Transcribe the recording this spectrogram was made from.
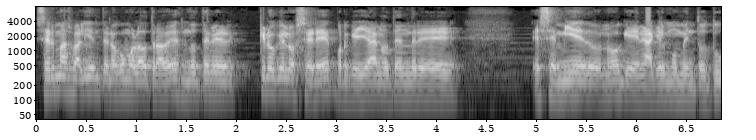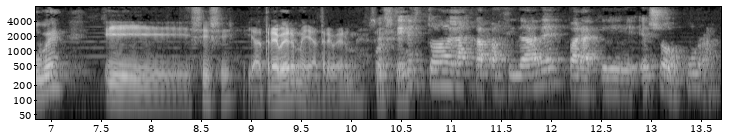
Ser más valiente, no como la otra vez, no tener, creo que lo seré porque ya no tendré ese miedo, ¿no? Que en aquel momento tuve y sí, sí, y atreverme y atreverme. Pues sí. tienes todas las capacidades para que eso ocurra.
